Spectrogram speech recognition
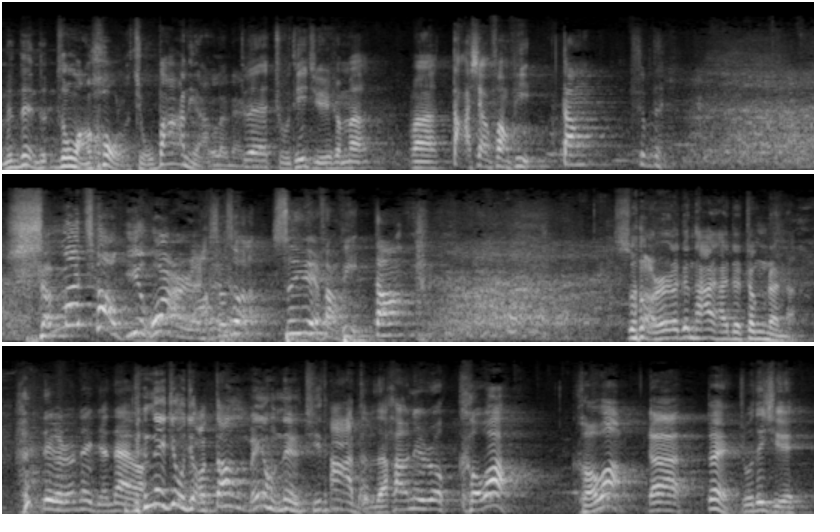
那那都往后了，九八年了，那是对，主题曲什么是吧？大象放屁，当，对不对？什么俏皮话啊我，？说错了，孙悦放屁，当。孙老师跟他还在争着呢，那个时候那年代嘛，那就叫当，没有那其他的。对不对？还有那时候《渴望》渴望，啊，对，主题曲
